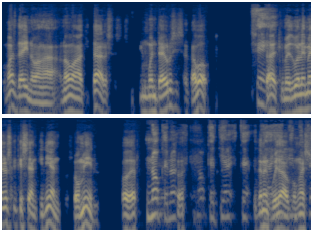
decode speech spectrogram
o más de ahí no van a, no van a quitar, 50 euros y se acabó. Sí. ¿Sabes? Que me duele menos que que sean 500 o 1000. Joder, No, que no, que tiene que, que tener cuidado con eso.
